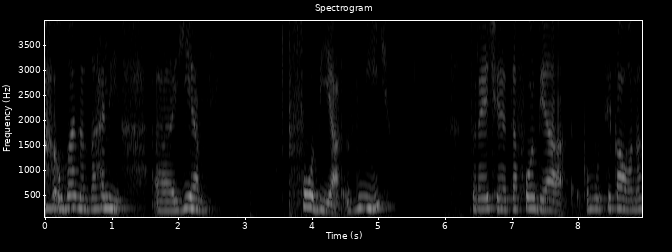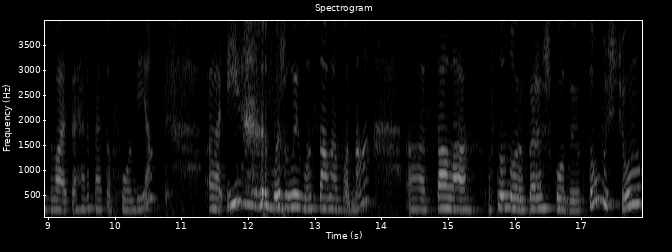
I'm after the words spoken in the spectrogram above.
у мене взагалі е, є фобія змій. До речі, ця фобія, кому цікаво, називається герпетофобія. Е, і, можливо, саме вона стала основною перешкодою в тому, що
